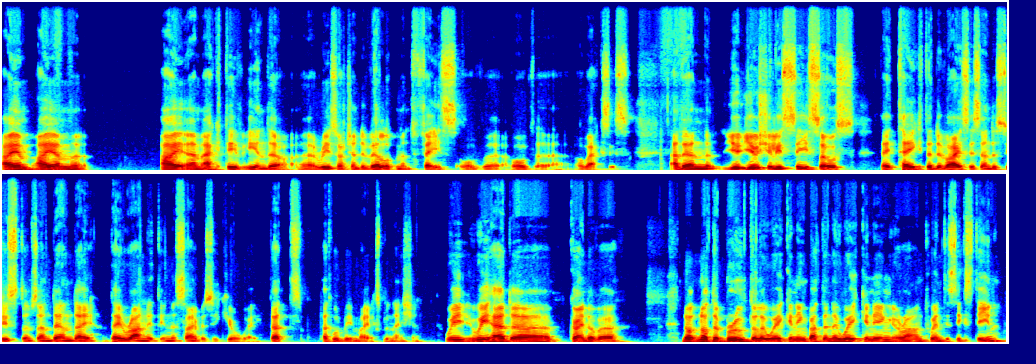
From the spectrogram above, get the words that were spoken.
I am I am I am active in the uh, research and development phase of uh, of uh, of Axis, and then usually CISOs they take the devices and the systems and then they run it in a cyber secure way. That that would be my explanation. We we had a kind of a not not a brutal awakening, but an awakening around 2016.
